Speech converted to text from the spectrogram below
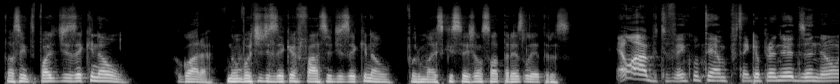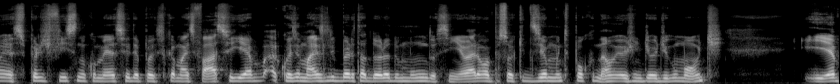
Então, assim, tu pode dizer que não. Agora, não vou te dizer que é fácil dizer que não, por mais que sejam só três letras. É um hábito, vem com o tempo. Tem que aprender a dizer não. É super difícil no começo e depois fica mais fácil. E é a coisa mais libertadora do mundo, assim. Eu era uma pessoa que dizia muito pouco não e hoje em dia eu digo um monte. E é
